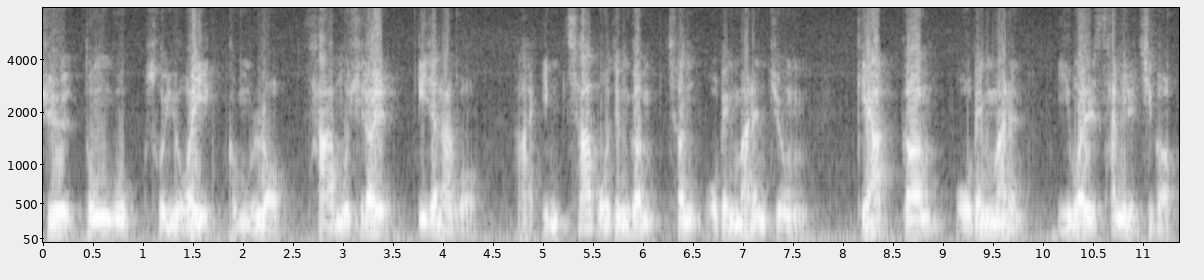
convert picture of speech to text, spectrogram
주 동국 소유의 건물로 사무실을 이전하고 아, 임차 보증금 1,500만원 중 계약금 500만원 2월 3일 지급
